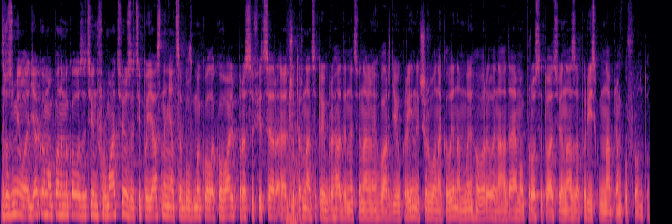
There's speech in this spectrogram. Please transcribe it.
Зрозуміло. Дякуємо, пане Микола, за цю інформацію, за ці пояснення. Це був Микола Коваль, пресофіцер е, 14-ї бригади Національної гвардії України Червона калина. Ми говорили, нагадаємо, про ситуацію на запорізькому напрямку фронту.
